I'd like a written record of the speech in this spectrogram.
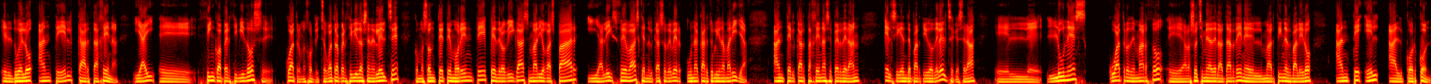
el duelo ante el Cartagena. Y hay eh, cinco apercibidos cuatro, mejor dicho, cuatro percibidos en el Elche, como son Tete Morente, Pedro Vigas, Mario Gaspar y Alex Febas, que en el caso de ver una cartulina amarilla ante el Cartagena se perderán el siguiente partido del Elche, que será el eh, lunes 4 de marzo eh, a las ocho y media de la tarde en el Martínez Valero ante el Alcorcón.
